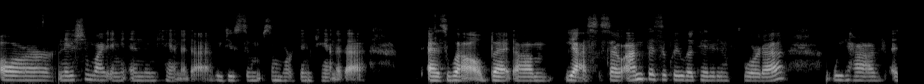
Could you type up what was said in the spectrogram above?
are nationwide and, and in Canada. We do some some work in Canada as well. But um, yes, so I'm physically located in Florida. We have a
